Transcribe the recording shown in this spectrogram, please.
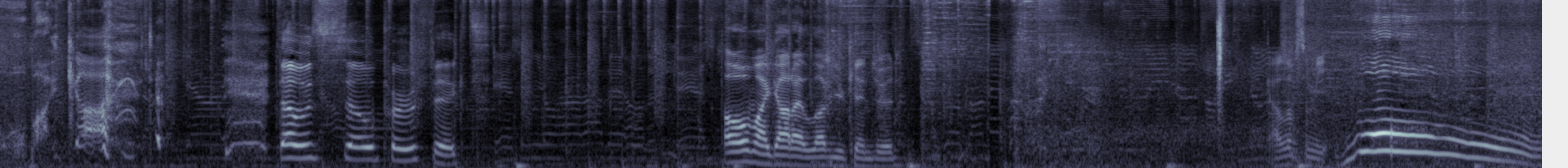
Oh my god! that was so perfect. Oh my god, I love you, Kindred. I love some meat. Whoa!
